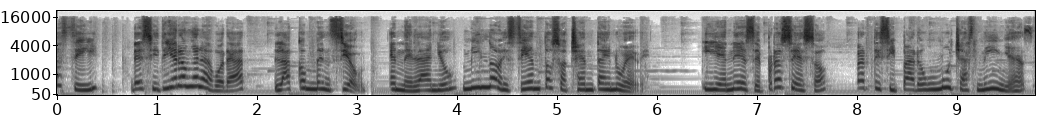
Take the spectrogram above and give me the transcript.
Así, decidieron elaborar la Convención en el año 1989. Y en ese proceso participaron muchas niñas,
